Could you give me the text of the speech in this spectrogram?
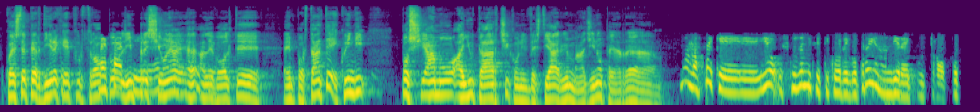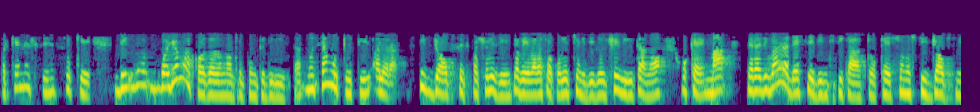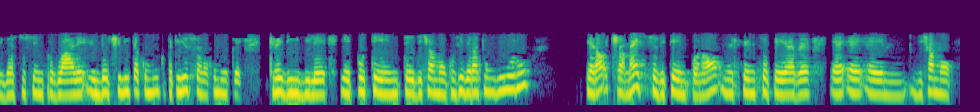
questo è per dire che purtroppo infatti, l'impressione eh, alle volte è importante e quindi possiamo aiutarci con il vestiario, immagino, per eh, ma sai che io, scusami se ti correggo, però io non direi purtroppo, perché nel senso che guardiamo la cosa da un altro punto di vista. Non siamo tutti, allora, Steve Jobs, se faccio l'esempio, aveva la sua collezione di dolce vita, no? Ok, ma per arrivare ad essere identificato che sono Steve Jobs, mi vesto sempre uguale, il dolce vita comunque, perché io sono comunque credibile e potente, diciamo considerato un guru, però ci ha messo di tempo, no? Nel senso per, eh, eh, eh, diciamo,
